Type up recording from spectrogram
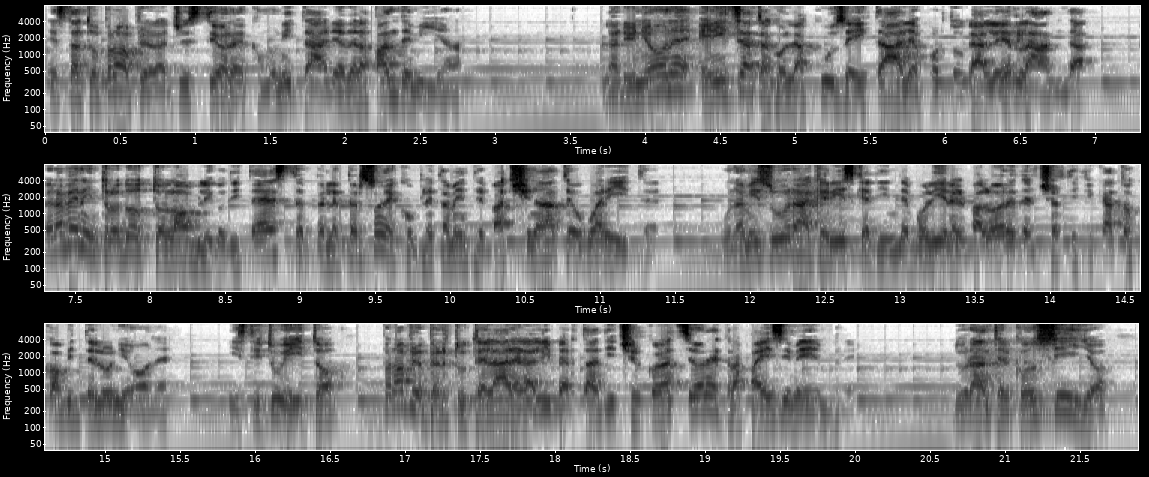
è stato proprio la gestione comunitaria della pandemia. La riunione è iniziata con le accuse Italia, Portogallo e Irlanda per aver introdotto l'obbligo di test per le persone completamente vaccinate o guarite, una misura che rischia di indebolire il valore del certificato Covid dell'Unione, istituito proprio per tutelare la libertà di circolazione tra Paesi membri. Durante il Consiglio,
